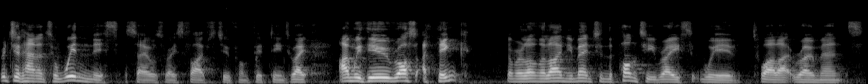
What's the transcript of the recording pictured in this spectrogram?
Richard Hannon to win this sales race, 5 to 2 from 15 to 8. I'm with you, Ross. I think somewhere along the line you mentioned the Ponty race with Twilight Romance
